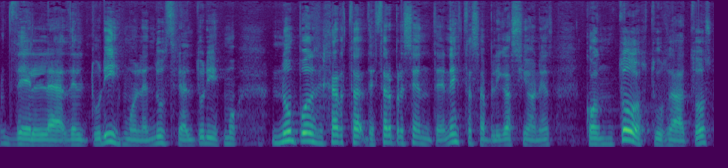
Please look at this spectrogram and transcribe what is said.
del, turismo, la industria del turismo, no puedes dejar de estar presente en estas aplicaciones con todos tus datos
